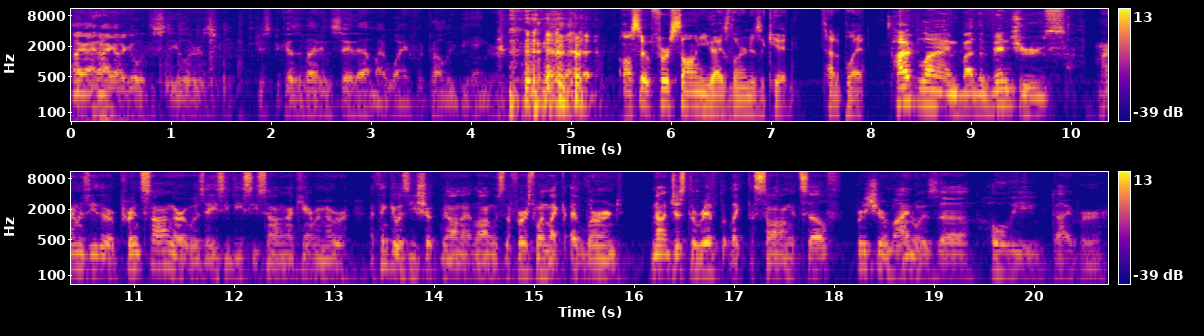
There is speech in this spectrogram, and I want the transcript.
I, and I got to go with the Steelers. Just because if I didn't say that, my wife would probably be angry. also first song you guys learned as a kid, how to play. Pipeline by the Ventures. Mine was either a Prince song or it was ACDC song. I can't remember. I think it was "He Shook Me All Night Long." Was the first one like I learned not just the riff but like the song itself. Pretty sure mine was uh, Holy Diver,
